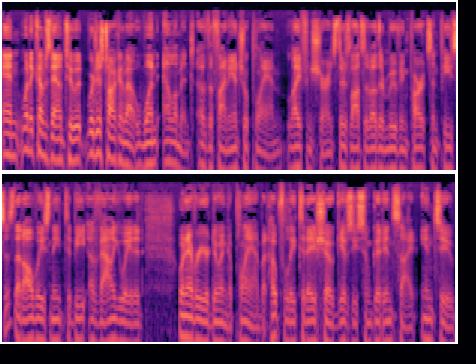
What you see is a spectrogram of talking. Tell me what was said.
And when it comes down to it, we're just talking about one element of the financial plan, life insurance. There's lots of other moving parts and pieces that always need to be evaluated whenever you're doing a plan. But hopefully today's show gives you some good insight into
